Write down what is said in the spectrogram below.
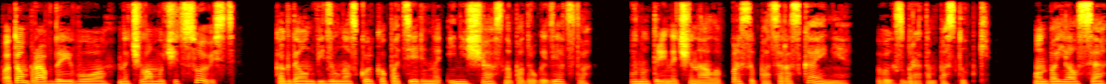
Потом, правда, его начала мучить совесть. Когда он видел, насколько потеряна и несчастна подруга детства, внутри начинало просыпаться раскаяние в их с братом поступке. Он боялся,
